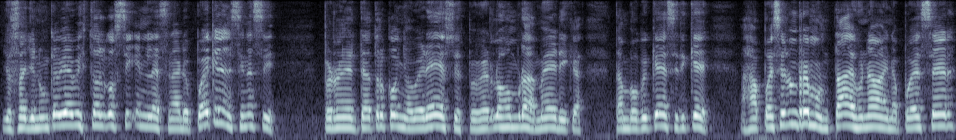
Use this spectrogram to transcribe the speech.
Yo, o yo nunca había visto algo así en el escenario. Puede que en el cine sí, pero en el teatro, coño, ver eso y después ver los hombros de América, tampoco hay que decir que, ajá, puede ser un remontada, es una vaina, puede ser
